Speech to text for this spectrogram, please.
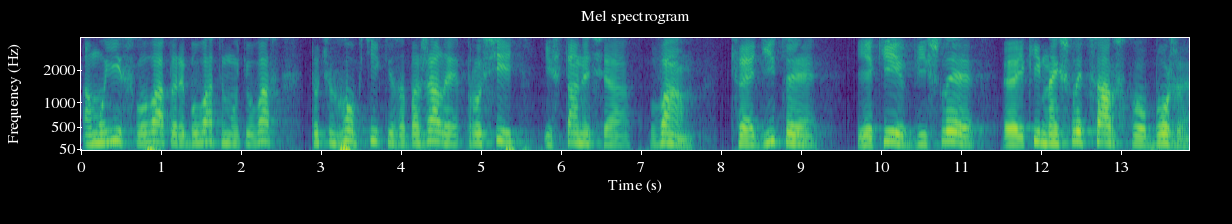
а мої слова перебуватимуть у вас, то чого б тільки забажали, просіть і станеться вам. Це діти, які війшли, е, які знайшли Царство Боже.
